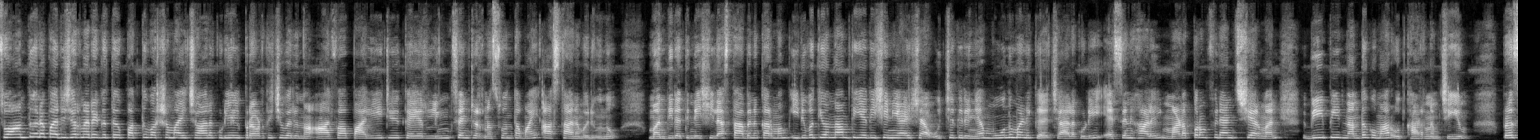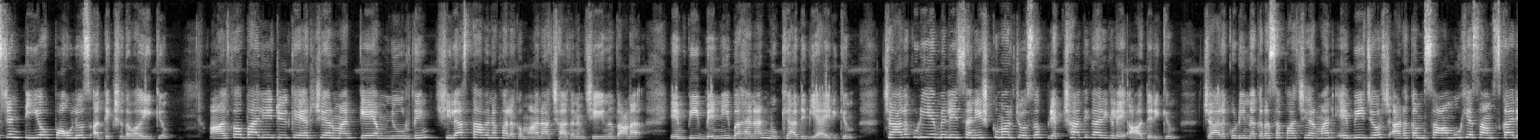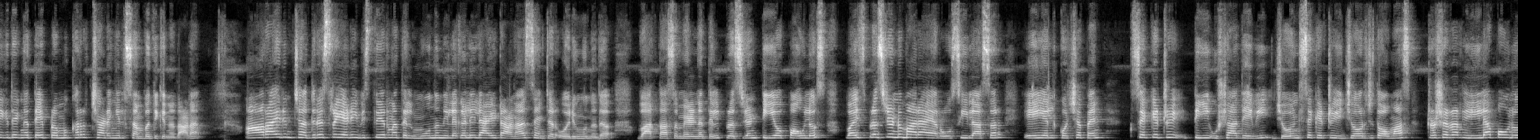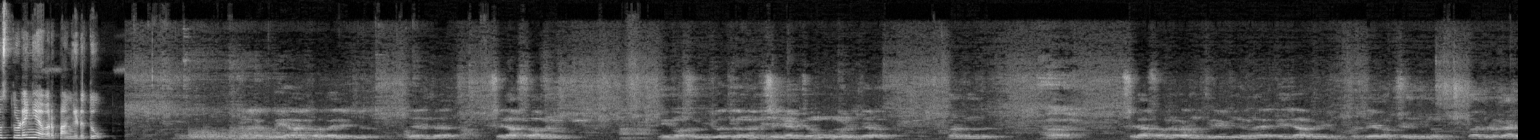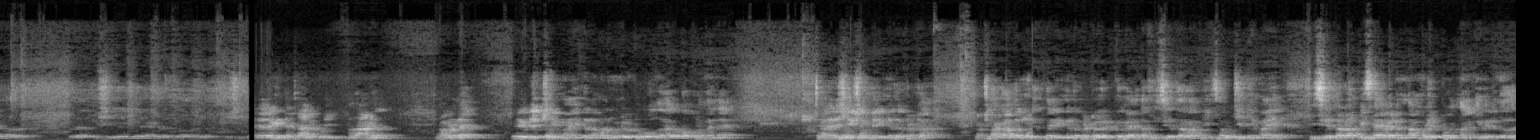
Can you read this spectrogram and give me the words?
സ്വാന്തന പരിചരണ രംഗത്ത് പത്ത് വർഷമായി ചാലക്കുടിയിൽ പ്രവർത്തിച്ചു വരുന്ന ആൽഫ പാലിയേറ്റീവ് കെയർ ലിങ്ക് സെന്ററിന് സ്വന്തമായി ആസ്ഥാനമൊരുങ്ങുന്നു. മന്ദിരത്തിന്റെ ശിലാസ്ഥാപന കർമ്മം ഇരുപത്തിയൊന്നാം തീയതി ശനിയാഴ്ച ഉച്ചതിരിഞ്ഞ് മൂന്ന് മണിക്ക് ചാലക്കുടി എസ് എൻ ഹാളിൽ Manappuram Finance chairman V P Nandakumar ഉദ്ഘാടനം ചെയ്യും. പ്രസിഡന്റ് ടി ഒ പൌലോസ് അധ്യക്ഷത വഹിക്കും. Alpha Palliative Care chairman K M Nooruddeen ശിലാസ്ഥാപന ഫലകം അനാച്ഛാദനം ചെയ്യുന്നതാണ്. M P Benny Behanan മുഖ്യാതിഥിയായിരിക്കും. Chalakudy M L A Saneesh Kumar Joseph രക്ഷാധികാരികളെ ആദരിക്കും. ചാലക്കുടി നഗരസഭാ ചെയർമാൻ എബി ജോർജ് അടക്കം സാമൂഹ്യ സാംസ്കാരിക രംഗത്തെ പ്രമുഖർ ചടങ്ങിൽ സംബന്ധിക്കുന്നതാണ്. ആറായിരം ചതുരശ്രയടി വിസ്തീർണത്തിൽ മൂന്ന് നിലകളിലായിട്ടാണ് സെന്റർ ഒരുങ്ങുന്നത്. വാർത്താ സമ്മേളനത്തിൽ president T O Paulose vice പ്രസിഡന്റുമാരായ Rosy Lazar A L Kochappan secretary T Ushadevi joint secretary George Thomas treasurer Leela Paulose തുടങ്ങിയവർ പങ്കെടുത്തു. ഈ മാസം ഇരുപത്തി ഒന്നാം തീയതി ശനിയാഴ്ച മൂന്ന് മണിക്കാണ് നടക്കുന്നത് ആ. ശിലാസ്ഥാപന കർമ്മത്തിലേക്ക് നിങ്ങളെ എല്ലാവരെയും പ്രത്യേകം ക്ഷണിക്കുന്നു. ബാക്കിയുള്ള കാര്യങ്ങൾ ഇവിടെ വിശദീകരിക്കാനായിട്ട് ചാലക്കുടി അതാണ് നമ്മളുടെ ഒരു ലക്ഷ്യമായിട്ട് നമ്മൾ മുന്നോട്ട് പോകുന്നത്. അതോടൊപ്പം തന്നെ ചലനശേഷം പരിമിതപ്പെട്ട പക്ഷാഘാതം മൂലം പരിമിതപ്പെട്ടവർക്ക് വേണ്ട ഫിസിയോതെറാപ്പി സൗജന്യമായ ഫിസിയോതെറാപ്പി സേവനം നമ്മളിപ്പോൾ നൽകി വരുന്നത്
